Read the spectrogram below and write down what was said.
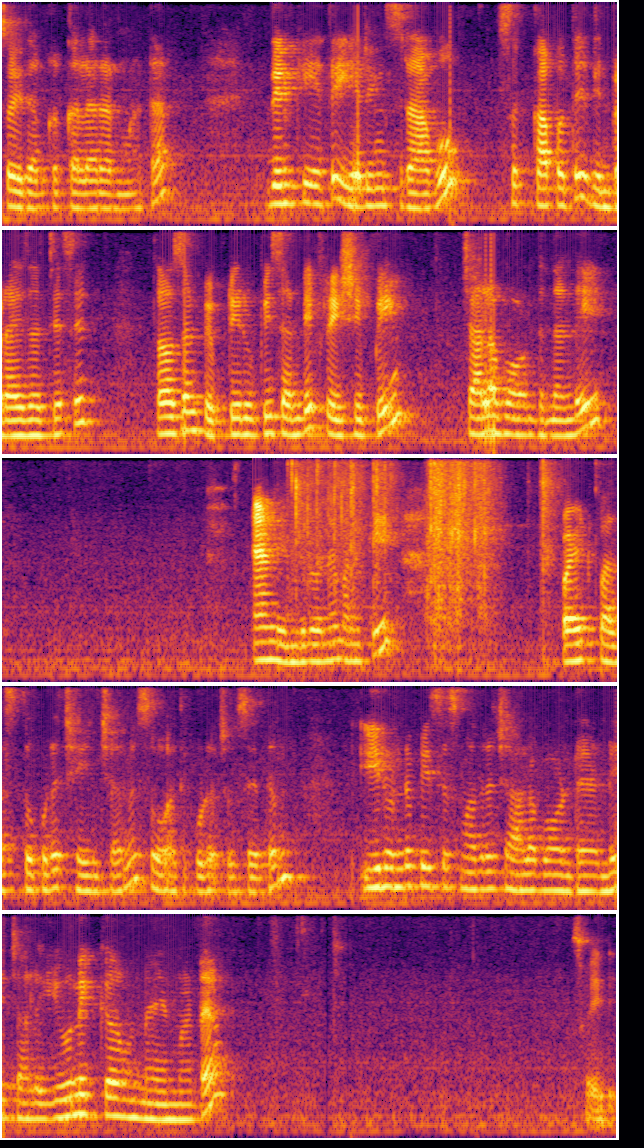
సో ఇది ఒక కలర్ అనమాట దీనికి అయితే ఇయర్ రింగ్స్ రావు. సో కాకపోతే దీని ప్రైస్ వచ్చేసి థౌజండ్ ఫిఫ్టీ రూపీస్ అండి ఫ్రీ షిప్పింగ్. చాలా బాగుంటుందండి. అండ్ ఇందులోనే మనకి వైట్ పల్స్తో కూడా చేయించాను. సో అది కూడా చూసేద్దాం. ఈ రెండు పీసెస్ మాత్రం చాలా బాగుంటాయండి. చాలా యూనిక్గా ఉన్నాయన్నమాట. సో ఇది.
